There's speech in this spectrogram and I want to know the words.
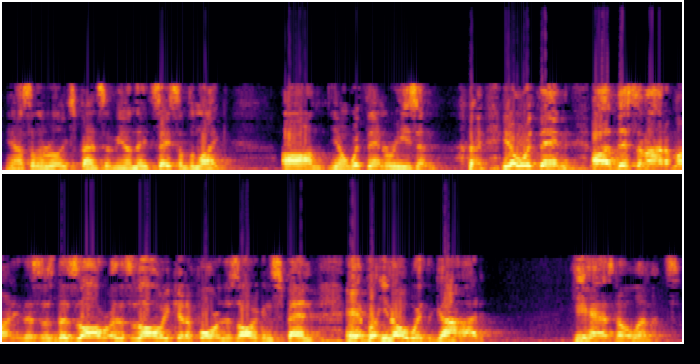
You know, something really expensive. You know, and they'd say something like, um, you know, within reason. you know, within uh, this amount of money. This is this is all this is all we can afford. This is all we can spend. And, but you know, with God, He has no limits.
